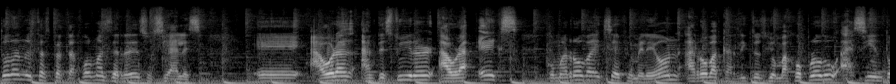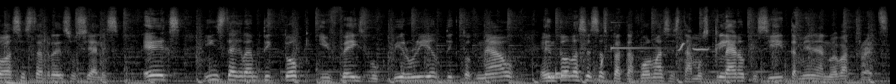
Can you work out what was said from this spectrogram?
todas nuestras plataformas de redes sociales. Eh, ahora antes Twitter, ahora X como arroba xfmleón, arroba carlitos-produ, así en todas estas redes sociales. X, Instagram, TikTok y Facebook. Be Real, TikTok Now. En todas estas plataformas estamos, claro que sí, también en la nueva Threads.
